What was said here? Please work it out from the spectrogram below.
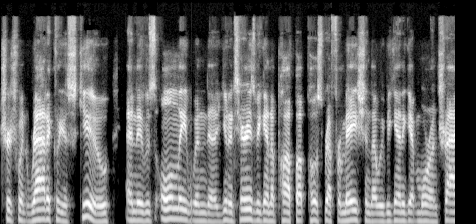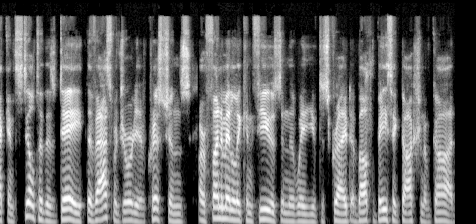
church went radically askew, and it was only when the Unitarians began to pop up post Reformation that we began to get more on track. And still to this day, the vast majority of Christians are fundamentally confused in the way you've described about the basic doctrine of God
